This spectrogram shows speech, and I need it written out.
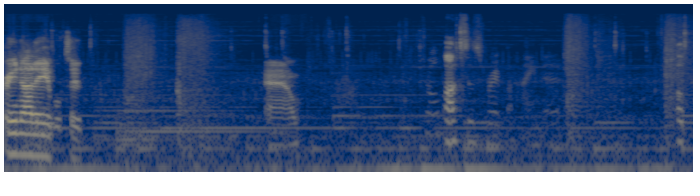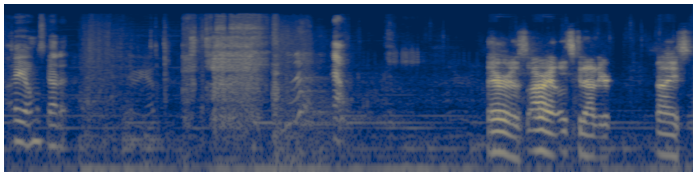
Are you're not able to. Ow. Control box is right behind it. Oh, I almost got it. There we go. Ow. There it is. All right, let's get out of here. Nice.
